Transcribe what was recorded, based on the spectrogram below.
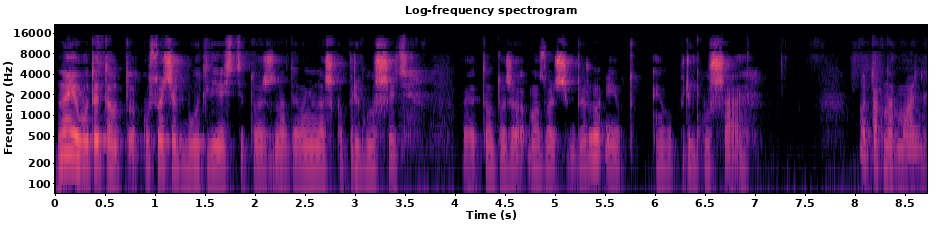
Ну и вот этот вот кусочек будет лезть, и тоже надо его немножко приглушить. Поэтому тоже мазочек беру и вот его приглушаю. Вот так нормально.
